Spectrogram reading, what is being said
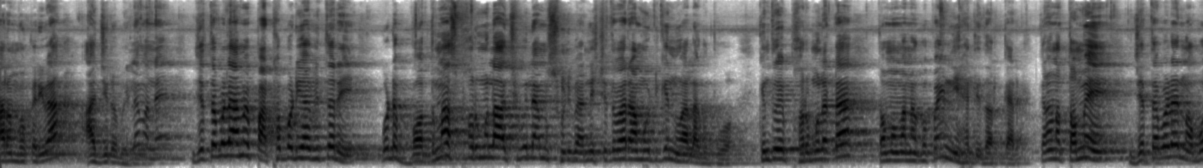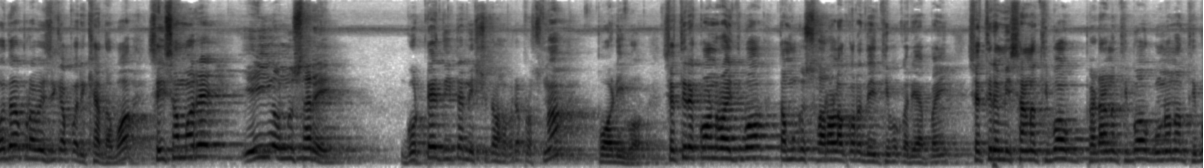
ଆରମ୍ଭ କରିବା ଆଜିର ପିଲାମାନେ ଯେତେବେଳେ ଆମେ ପାଠ ପଢ଼ିବା ଭିତରେ ଗୋଟେ ବଦମାସ ଫର୍ମୁଲା ଅଛି ବୋଲି ଆମେ ଶୁଣିବା ନିଶ୍ଚିତ ଭାବରେ ଆମକୁ ଟିକେ ନୂଆ ଲାଗୁଥିବ କିନ୍ତୁ ଏ ଫର୍ମୁଲାଟା ତୁମମାନଙ୍କ ପାଇଁ ନିହାତି ଦରକାର କାରଣ ତୁମେ ଯେତେବେଳେ ନବୋଦୟ ପ୍ରବେଶିକା ପରୀକ୍ଷା ଦେବ ସେହି ସମୟରେ ଏଇ ଅନୁସାରେ ଗୋଟେ ଦୁଇଟା ନିଶ୍ଚିତ ଭାବରେ ପ୍ରଶ୍ନ ପଡ଼ିବ ସେଥିରେ କ'ଣ ରହିଥିବ ତୁମକୁ ସରଳ କର ଦେଇଥିବ କରିବା ପାଇଁ ସେଥିରେ ମିଶାଣ ଥିବ ଫେଡ଼ାଣ ଥିବ ଗୁଣନ ଥିବ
